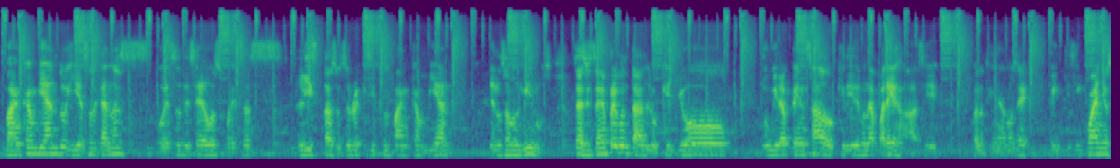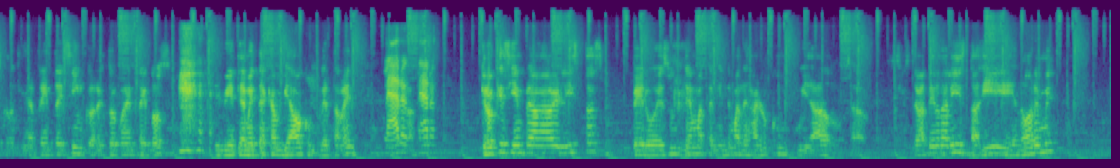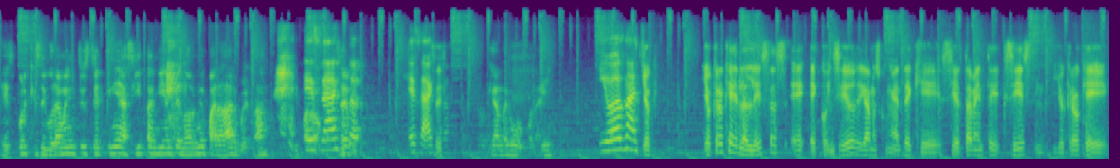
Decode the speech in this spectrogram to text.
van cambiando y esas ganas o esos deseos o esas listas o esos requisitos van cambiando. Ya no son los mismos. O sea, si usted me pregunta lo que yo hubiera pensado quería una pareja así cuando tenía, no sé, 25 años, cuando tenía 35, ahora estoy 42, definitivamente ha cambiado completamente. Claro, ¿verdad? claro creo que siempre van a haber listas, pero es un tema también de manejarlo con cuidado. O sea, si usted va a tener una lista así enorme, es porque seguramente usted tiene así también de enorme para dar, ¿verdad? Para exacto, ofrecer. exacto. Sí. Creo que anda como por ahí. ¿Y vos, Nacho? Yo, yo creo que las listas, eh, eh, coincido, digamos, con él de que ciertamente existen. Yo creo que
